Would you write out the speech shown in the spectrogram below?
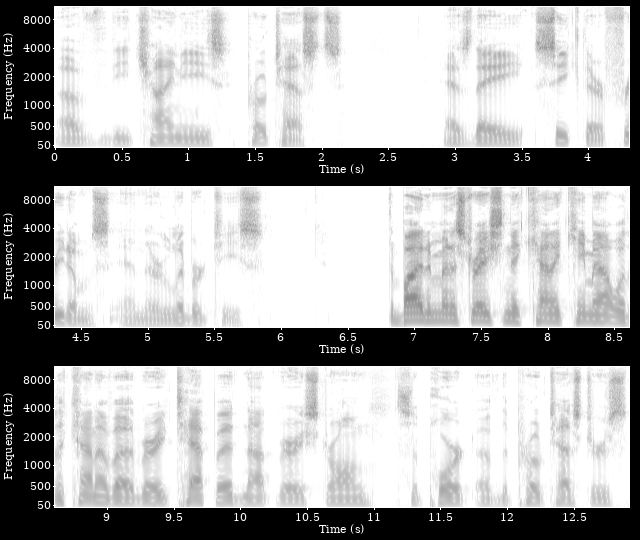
of the Chinese protests as they seek their freedoms and their liberties. The Biden administration, they kind of came out with a kind of a very tepid, not very strong support of the protesters.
